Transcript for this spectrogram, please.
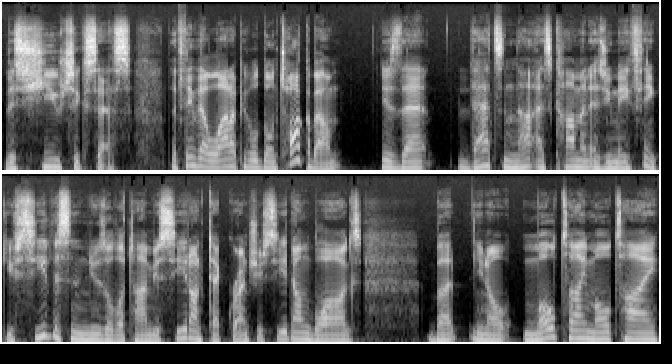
this huge success. The thing that a lot of people don't talk about is that that's not as common as you may think. You see this in the news all the time. You see it on TechCrunch, you see it on blogs. But, you know, multi, multi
